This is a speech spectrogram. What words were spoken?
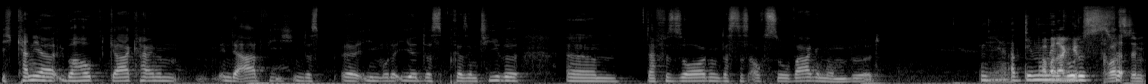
ich kann ja überhaupt gar keinem in der Art, wie ich ihm das, äh, ihm oder ihr das präsentiere, ähm, dafür sorgen, dass das auch so wahrgenommen wird. Ja, ab dem Moment, Aber da wo du es. trotzdem.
